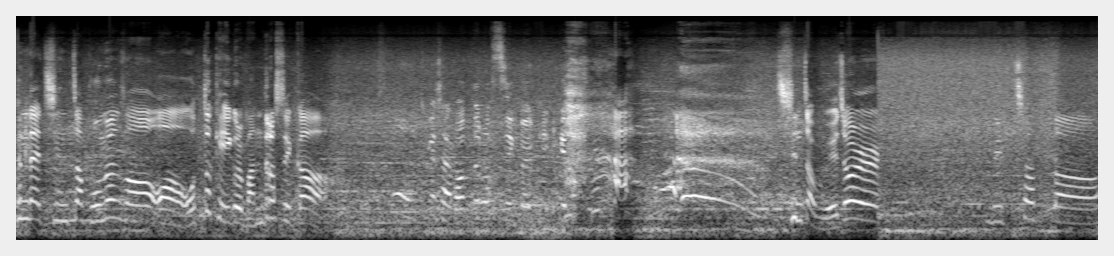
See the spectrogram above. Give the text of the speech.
근데 진짜 보면서 와, 어떻게 이걸 만들었을까? 어, 어떻게 잘 만들었을까 이렇게 있게 진짜 외절 미쳤다.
